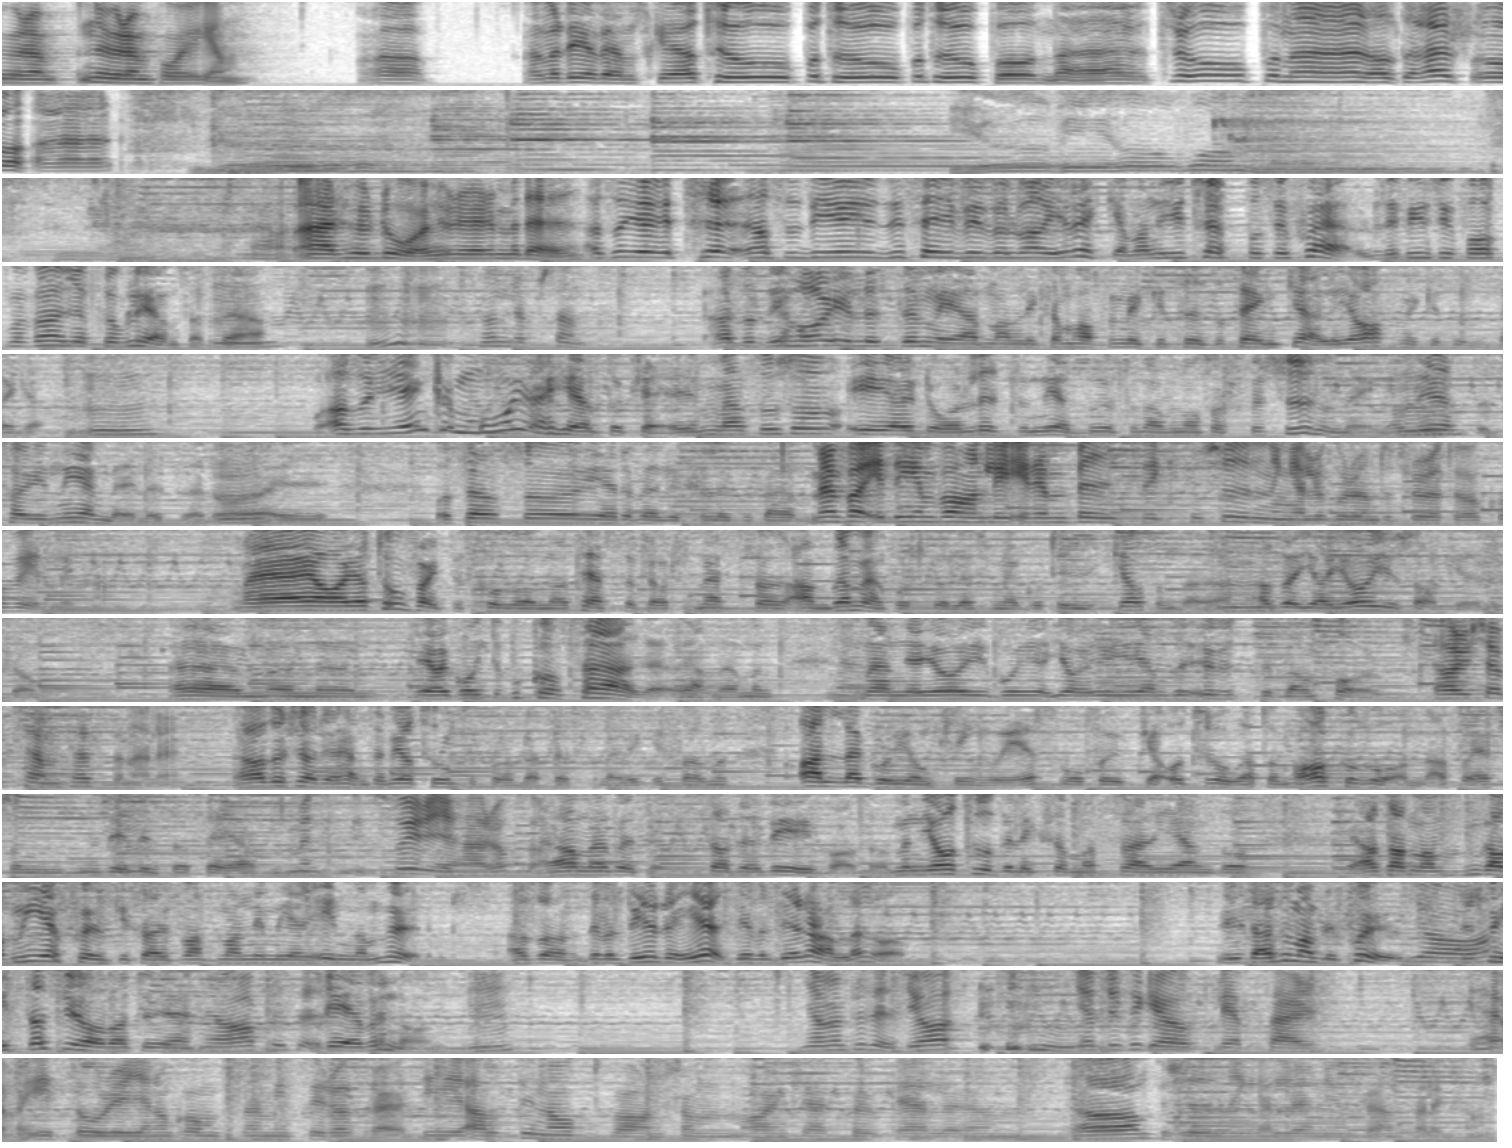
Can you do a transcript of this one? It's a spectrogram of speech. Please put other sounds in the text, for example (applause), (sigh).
Nu är den, nu är den på igen. Ja. ja, men det är vem ska jag tro på, tro på, tro på när, tro på när allt är så här. You'll be a woman. Ja, är, hur då? Hur är det med dig? Alltså, jag är trött, alltså det, är, ju- det säger vi väl varje vecka, man är ju trött på sig själv. Det finns ju folk med värre problem så att säga. Mm, 100 procent. Alltså det har ju lite med att man liksom har för mycket tid att tänka, eller jag har för mycket tid att tänka. Alltså egentligen mår jag helt okej, men så, så är jag då lite nedbruten av någon sorts förkylning och det tar ju ner mig lite då i. Och sen så är det väl liksom lite så här. Men vad, är det en vanlig, är det en basic förkylning eller går du runt och tror att du har covid liksom? Nej, ja, jag tog faktiskt coronatest såklart mest för andra människors skull eftersom jag går till ICA och sånt där. Alltså jag gör ju saker liksom. Eh, men eh, jag går inte på konserter ännu, men, men jag, ju, går, jag är ju ändå ute bland folk. Har du köpt hemtesten eller? Ja, då körde jag hem men jag tror inte på de där testerna i vilket fall. Men alla går ju omkring och är småsjuka och tror att de har corona för eftersom det visar sig att Men så är det ju här också. Ja men precis, så det, det är ju bara så. Men jag trodde liksom att Sverige ändå, alltså att man var mer sjuk i Sverige för att man är mer inomhus. Alltså det är väl det det är, det är väl det det handlar om. Det är därför man blir sjuk. Ja. Du smittas ju av att du är Ja, precis. bredvid någon. Ja men precis. Jag, (clears throat) jag det tycker jag har upplevt så här eh, historier genom kompisar och min syrra och sådär. Det är alltid något barn som har en kräksjuka eller en Ja, förkylning eller en influensa liksom.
